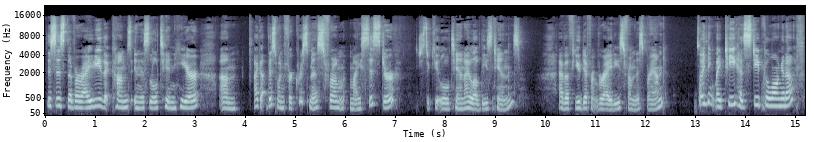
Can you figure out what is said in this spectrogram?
This is the variety that comes in this little tin here. Um, I got this one for Christmas from my sister. Just a cute little tin. I love these tins. I have a few different varieties from this brand. So I think my tea has steeped long enough.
